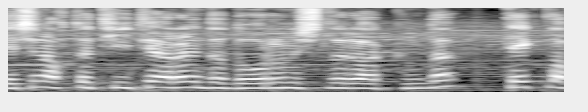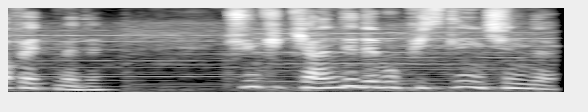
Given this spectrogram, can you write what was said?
geçen hafta TT Arena'da davranışları hakkında tek laf etmedi. Çünkü kendi de bu pisliğin içinde.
